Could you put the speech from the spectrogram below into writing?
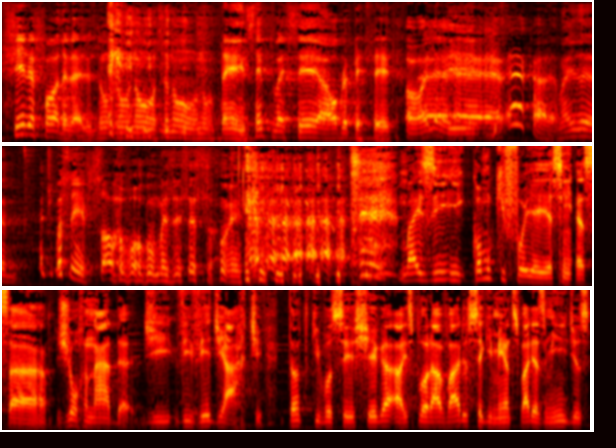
Filho é foda, velho. Não, não, não- você não, não tem. Sempre vai ser a obra perfeita. Olha é, aí. É, é, cara, mas é, é tipo assim, salvo algumas exceções. Mas e, e como que foi aí, assim, essa jornada de viver de arte? Tanto que você chega a explorar vários segmentos, várias mídias,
